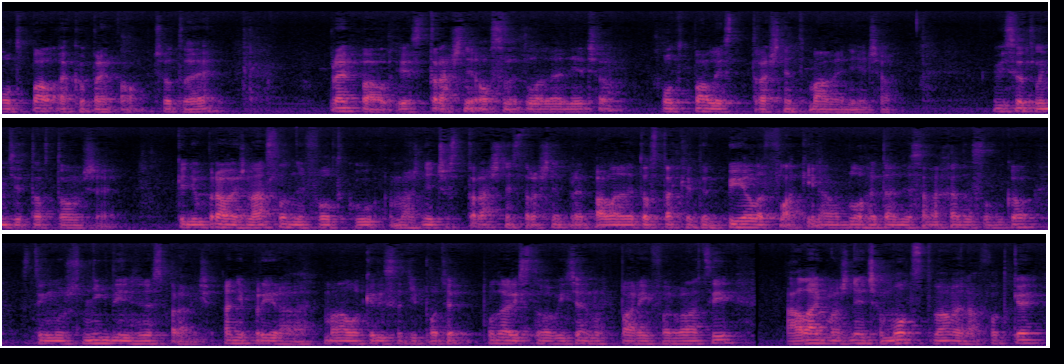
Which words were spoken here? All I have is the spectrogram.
podpal ako prepal. Čo to je? Prepal je strašne osvetlené niečo, podpal je strašne tmavé niečo. Vysvetlím ti to v tom, že keď upravuješ následne fotku a máš niečo strašne, strašne prepálené, to sú také tie biele flaky na oblohe, tam, kde sa nachádza slnko, s tým už nikdy nič nespravíš, ani pri rave. Málo kedy sa ti podarí z toho vyťahnuť pár informácií, ale ak máš niečo moc tmavé na fotke,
